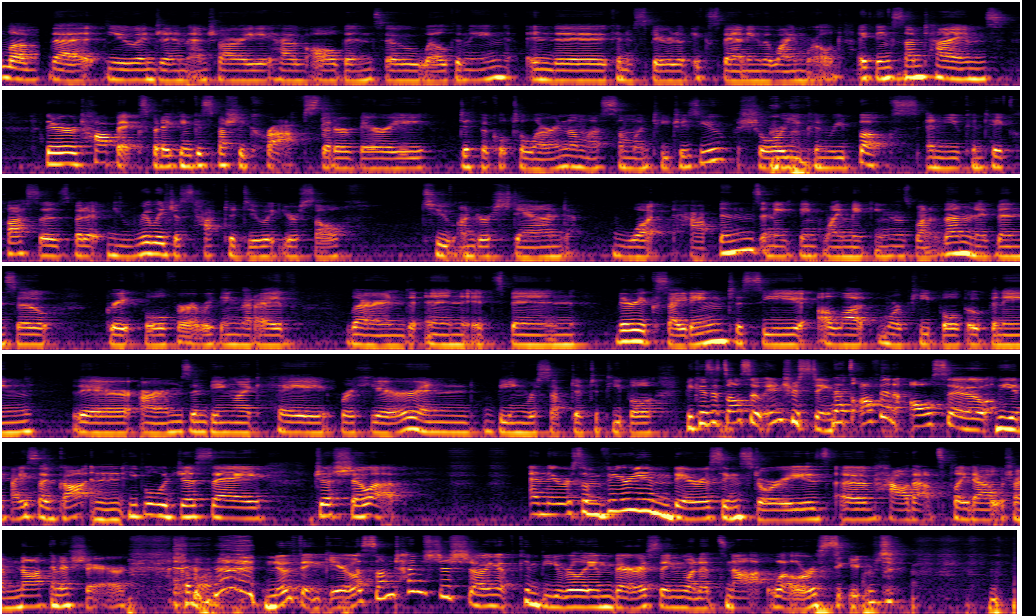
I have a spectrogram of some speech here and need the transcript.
love that you and Jim and Shari have all been so welcoming in the kind of spirit of expanding the wine world. I think sometimes there are topics, but I think especially crafts that are very difficult to learn unless someone teaches you. Sure, you can read books and you can take classes, but it, you really just have to do it yourself to understand what happens. And I think winemaking is one of them. And I've been so grateful for everything that I've learned. And it's been very exciting to see a lot more people opening their arms and being like, hey, we're here and being receptive to people. Because it's also interesting. That's often also the advice I've gotten. People would just say, just show up. And there are some very embarrassing stories of how that's played out, which I'm not going to share. come on No, thank you. Sometimes just showing up can be really embarrassing when it's not well received.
